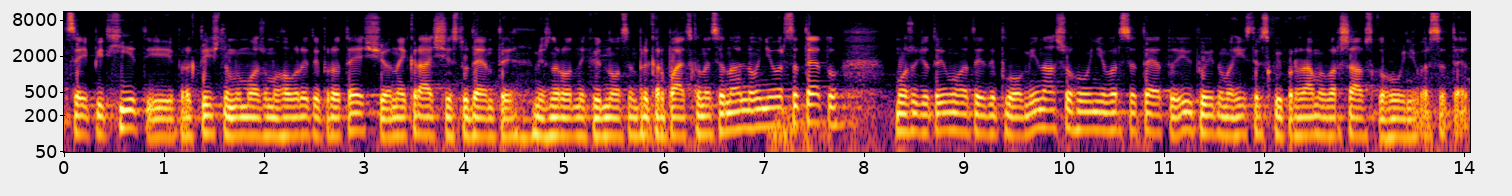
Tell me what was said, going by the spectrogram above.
цей підхід. І практично ми можемо говорити про те, що найкращі студенти міжнародних відносин Прикарпатського національного університету можуть отримувати диплом і нашого університету, і відповідно магістерської програми Варшавського університету.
